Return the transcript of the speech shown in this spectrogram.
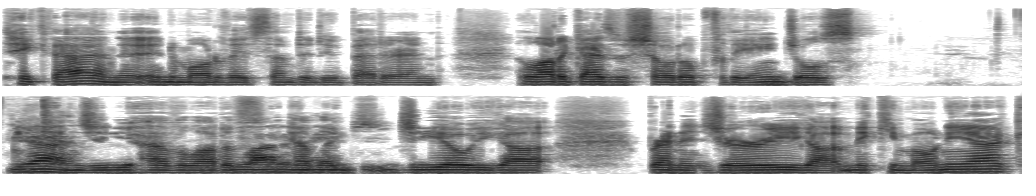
take that, and it, it motivates them to do better. And a lot of guys have showed up for the Angels. Yeah. Kenji, you have a lot of, A lot you of have like. Geo, you got Brandon Drury, you got Mickey Moniak,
